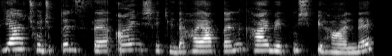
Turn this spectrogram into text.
Diğer çocuklar ise aynı şekilde hayatlarını kaybetmiş bir halde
